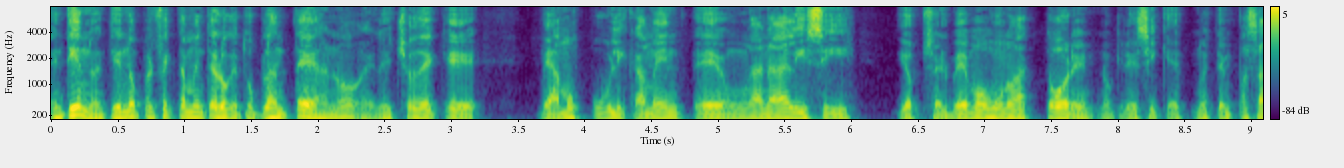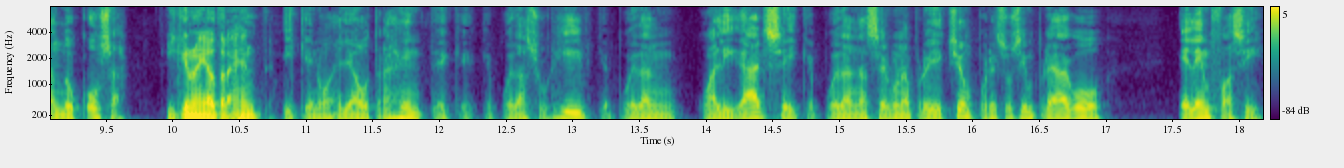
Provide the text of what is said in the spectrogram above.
entiendo, entiendo perfectamente lo que tú planteas, ¿no? El hecho de que veamos públicamente un análisis y observemos unos actores no quiere decir que no estén pasando cosas Y que no haya otra gente. y que no haya otra gente que, que pueda surgir, que puedan coaligarse y que puedan hacer una proyección. Por eso siempre hago el énfasis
